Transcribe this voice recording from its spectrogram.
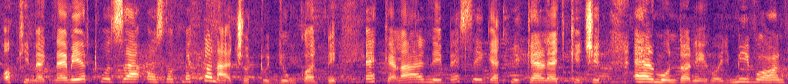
aki meg nem ért hozzá, aznak meg tanácsot tudjunk adni. Meg kell állni, beszélgetni kell egy kicsit, elmondani, hogy mi van,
